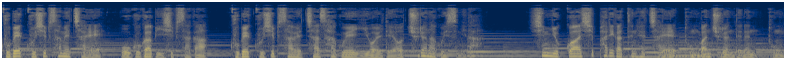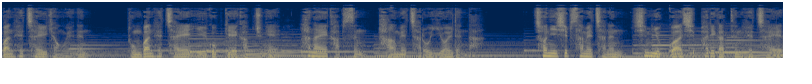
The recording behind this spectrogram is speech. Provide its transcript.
993회차에 5구갑 24가 994회차 4구에 이월되어 출연하고 있습니다. 16과 18이 같은 회차에 동반 출연되는 동반 회차일 경우에는 동반 회차의 7개의 값 중에 하나의 값은 다음 회차로 이월된다. 1023회차는 16과 18이 같은 회차에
